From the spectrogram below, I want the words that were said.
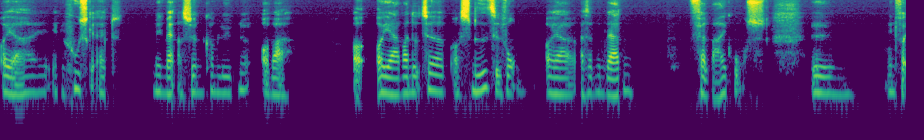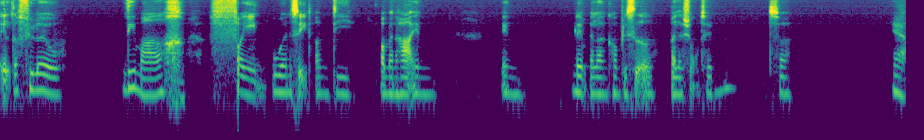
og jeg, jeg kan huske, at min mand og søn kom løbende, og var og, og jeg var nødt til at, at smide telefonen, og jeg, altså min verden faldt bare i grus. Øh, mine forældre fylder jo lige meget for en, uanset om de, om man har en, en nem eller en kompliceret relation til dem. Så ja.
